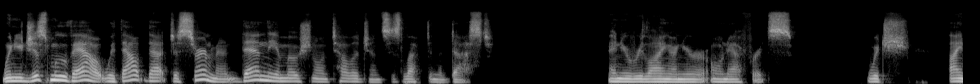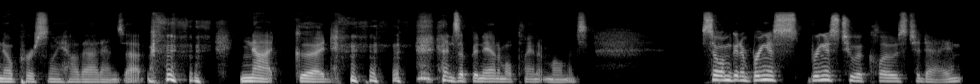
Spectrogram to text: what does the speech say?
When you just move out without that discernment, then the emotional intelligence is left in the dust. And you're relying on your own efforts, which I know personally how that ends up. Not good. ends up in animal planet moments. So I'm going to bring us bring us to a close today.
